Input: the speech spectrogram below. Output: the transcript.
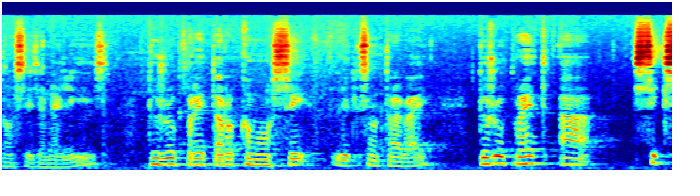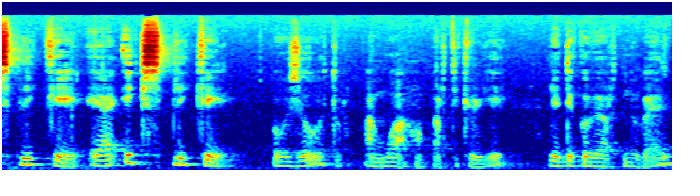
dans ses analyses, toujours prêt à recommencer son travail, toujours prêt à s'expliquer et à expliquer aux autres, à moi en particulier, les découvertes nouvelles,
